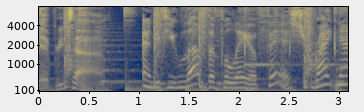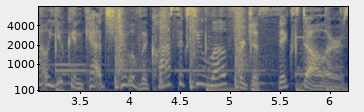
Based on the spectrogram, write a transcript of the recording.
every time. And if you love the filet of fish, right now you can catch two of the classics you love for just $6.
